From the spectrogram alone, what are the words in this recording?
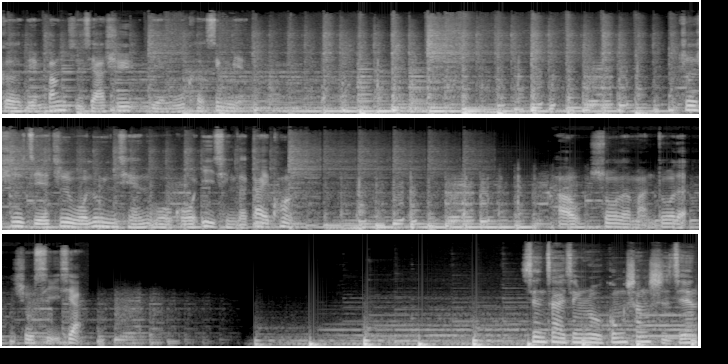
个联邦直辖区也无可幸免。这是截至我录音前我国疫情的概况。好，说了蛮多的，休息一下。现在进入工商时间。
